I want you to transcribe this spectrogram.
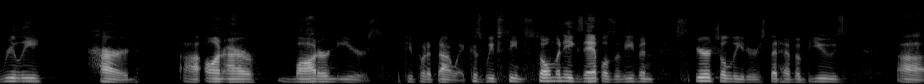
really hard uh, on our modern ears, if you put it that way, because we've seen so many examples of even spiritual leaders that have abused uh,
